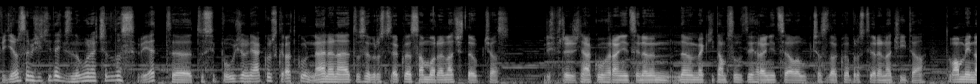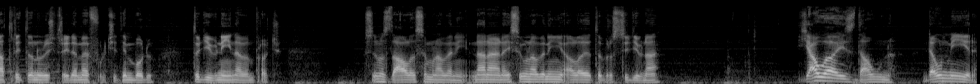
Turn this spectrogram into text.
Viděl jsem, že ti teď znovu načetl svět, eh, to si použil nějakou zkrátku? Ne, ne, ne, to se prostě takhle samo renačte občas. Když přejdeš nějakou hranici, nevím, nevím, jaký tam jsou ty hranice, ale občas takhle prostě renačítá. To mám i na Tritonu, když přejdeme v určitém bodu. To divný, nevím proč. Jsem zdále, jsem unavený. Ne, ne, nejsem unavený, ale je to prostě divné. Jawa is down. Down mír.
